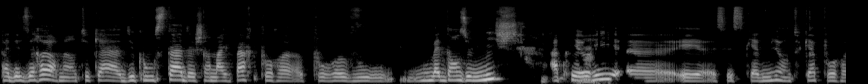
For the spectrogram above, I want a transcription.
pas des erreurs, mais en tout cas du constat de Sherman Park pour, euh, pour vous, mettre dans une niche, a priori, euh, et euh, c'est ce qu'il y a de mieux en tout cas pour,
